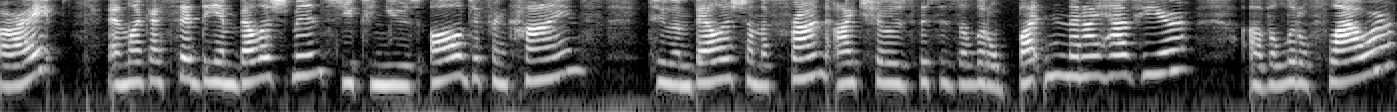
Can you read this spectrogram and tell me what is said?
All right. And like I said, the embellishments, you can use all different kinds to embellish on the front. I chose, this is a little button that I have here of a little flower.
